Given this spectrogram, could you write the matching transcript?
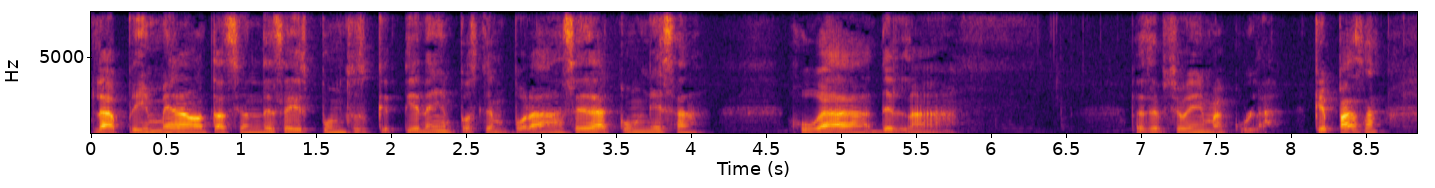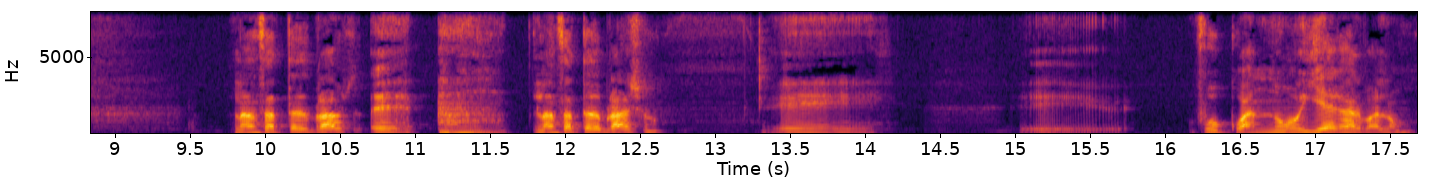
la primera anotación de 6 puntos que tienen en postemporada, se da con esa jugada de la recepción inmaculada. ¿Qué pasa? Lanza Ted Bradshaw, eh, lanza eh, eh, Fuqua no llega al balón,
